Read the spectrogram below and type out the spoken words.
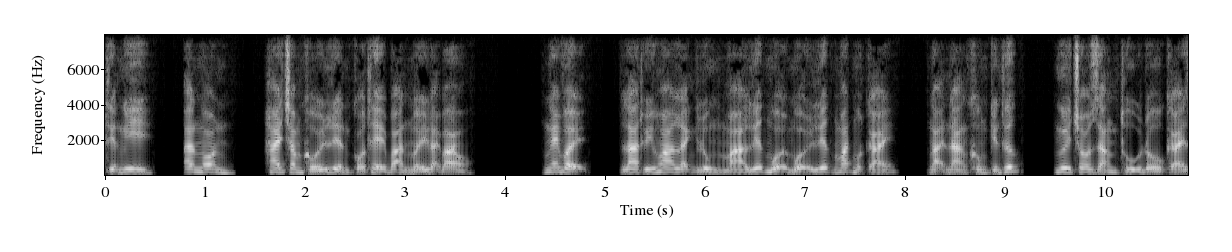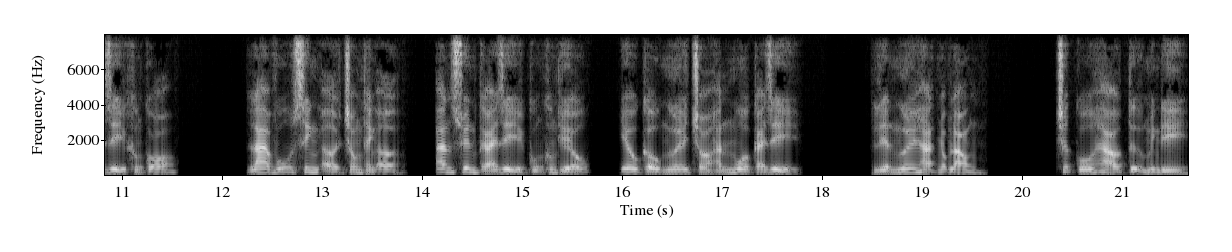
Thiện nghi, ăn ngon, 200 khối liền có thể bán mấy đại bao. Nghe vậy, La Thúy Hoa lạnh lùng mà liếc muội muội liếc mắt một cái, ngại nàng không kiến thức, ngươi cho rằng thủ đô cái gì không có. La Vũ sinh ở trong thành ở, ăn xuyên cái gì cũng không thiếu, yêu cầu ngươi cho hắn mua cái gì. Liền ngươi hạt nhọc lòng. Trước cố hảo tự mình đi.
